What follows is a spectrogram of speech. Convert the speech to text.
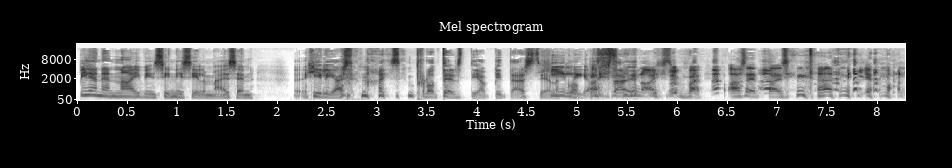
pienen naivin sinisilmäisen hiljaisen naisen protestia pitää siellä Hiljaisen kopissa. naisen mä asettaisin tämän hieman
